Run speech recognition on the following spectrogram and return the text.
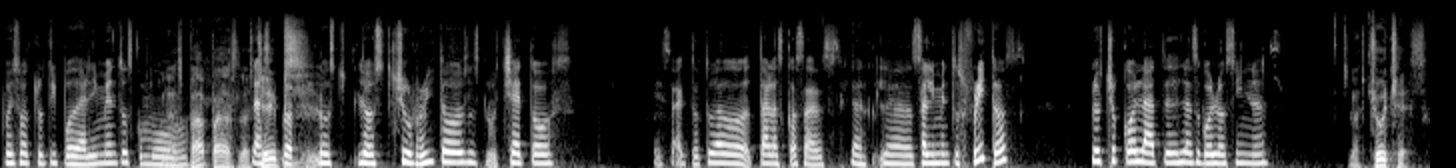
pues otro tipo de alimentos como las papas, los chips, los, los churritos, los, chetos. Exacto, todas las cosas, los alimentos fritos, los chocolates, las golosinas. Los chuches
